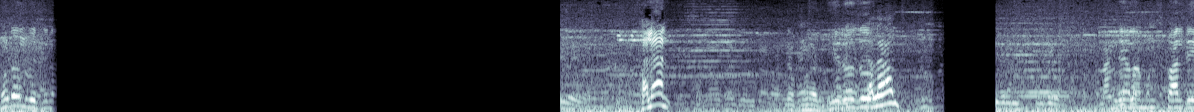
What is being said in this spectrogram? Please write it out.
హోటల్ పెట్టిన ఈరోజు Nandyal municipality.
